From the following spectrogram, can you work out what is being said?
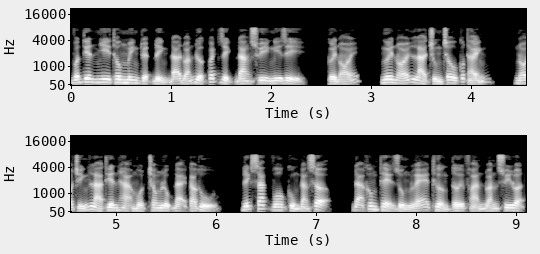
Vân tiên nhi thông minh tuyệt đỉnh đã đoán được quách dịch đang suy nghĩ gì, cười nói, ngươi nói là trùng châu cốt thánh, nó chính là thiên hạ một trong lục đại cao thủ, đích xác vô cùng đáng sợ, đã không thể dùng lẽ thường tới phán đoán suy luận.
